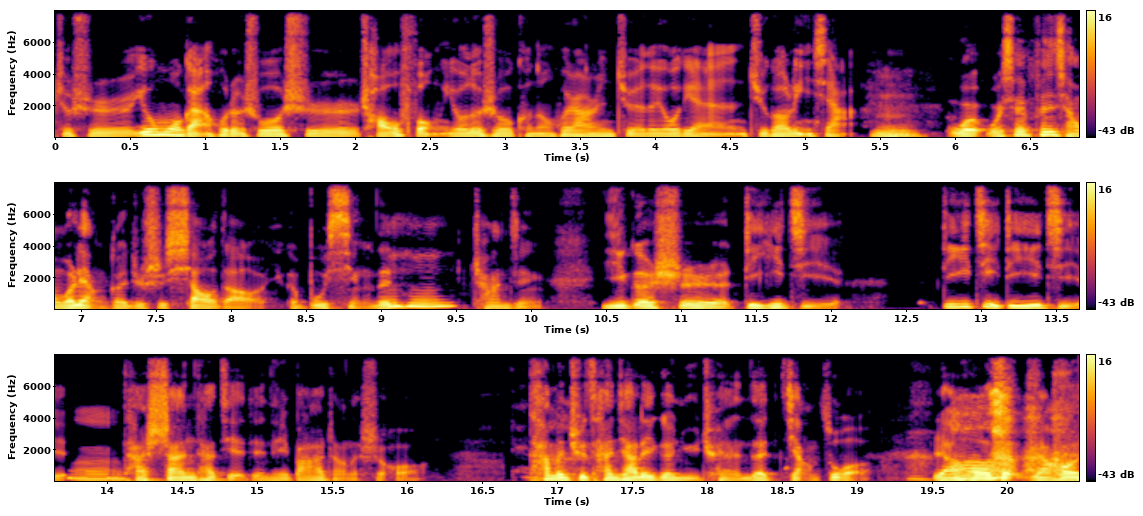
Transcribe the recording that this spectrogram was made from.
就是幽默感，或者说是嘲讽，有的时候可能会让人觉得有点居高临下。嗯，我我先分享我两个就是笑到一个不行的场景，一个是第一集第一季第一集，嗯他扇他姐姐那巴掌的时候，他们去参加了一个女权的讲座。然后哦，然后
